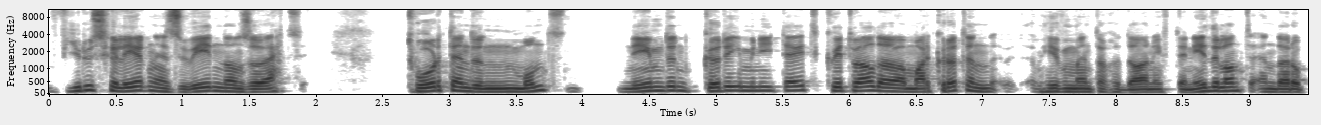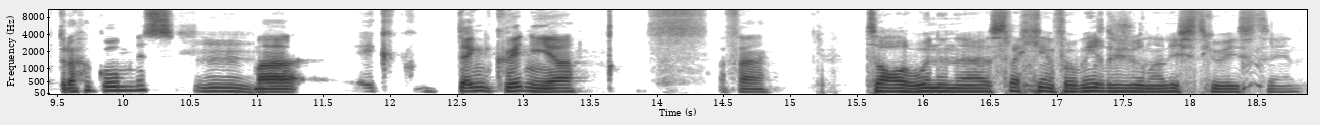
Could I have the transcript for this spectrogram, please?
virusgeleerden in Zweden dan zo echt het woord in de mond neemden, kudde-immuniteit. Ik weet wel dat Mark Rutte op een gegeven moment dat gedaan heeft in Nederland en daarop teruggekomen is. Mm. Maar ik denk, ik weet niet, ja. Enfin, Het zal gewoon een eh, slecht geïnformeerde journalist geweest zijn.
